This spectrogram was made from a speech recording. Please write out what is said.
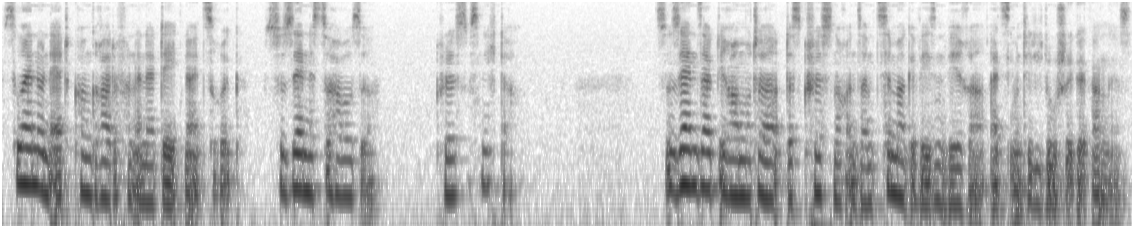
Suen und Ed kommen gerade von einer Date Night zurück. Suzanne ist zu Hause. Chris ist nicht da. Suzanne sagt ihrer Mutter, dass Chris noch in seinem Zimmer gewesen wäre, als sie unter die Dusche gegangen ist.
